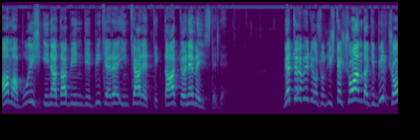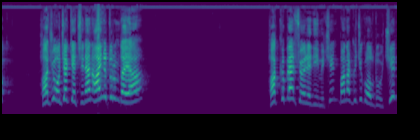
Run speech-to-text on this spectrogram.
Ama bu iş inada bindi, bir kere inkar ettik, daha dönemeyiz dedi. Ne tövbe ediyorsunuz? İşte şu andaki birçok hacı hoca geçinen aynı durumda ya. Hakkı ben söylediğim için, bana gıcık olduğu için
